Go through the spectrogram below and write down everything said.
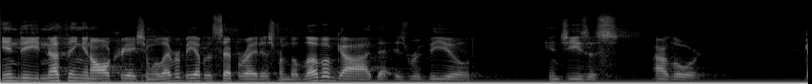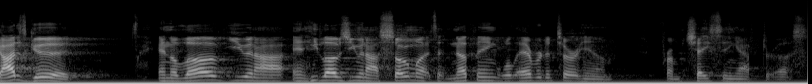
Indeed, nothing in all creation will ever be able to separate us from the love of God that is revealed in Jesus our Lord. God is good, and the love you and I, and He loves you and I so much that nothing will ever deter Him from chasing after us,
